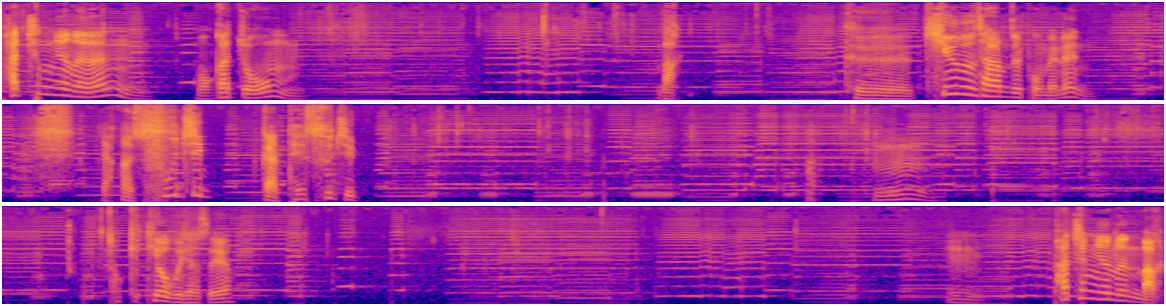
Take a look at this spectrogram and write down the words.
파충류는 뭔가 좀 막 그 키우는 사람들 보면은 약간 수집 같아 수집. 음 토끼 키워보셨어요? 파충류는 막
